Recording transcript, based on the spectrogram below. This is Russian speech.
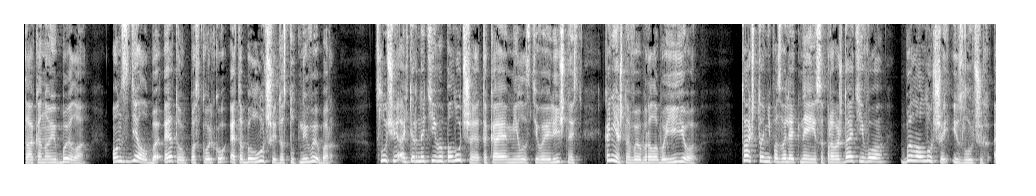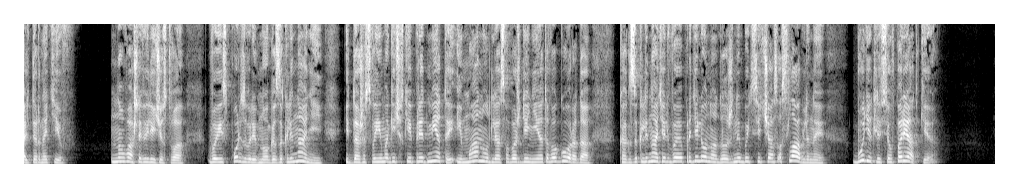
Так оно и было. Он сделал бы это, поскольку это был лучший доступный выбор. В случае альтернативы получше, такая милостивая личность, конечно, выбрала бы ее. Так что не позволять Нее сопровождать его было лучшей из лучших альтернатив. Но, Ваше Величество, вы использовали много заклинаний, и даже свои магические предметы и ману для освобождения этого города. Как заклинатель вы определенно должны быть сейчас ослаблены. Будет ли все в порядке?»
